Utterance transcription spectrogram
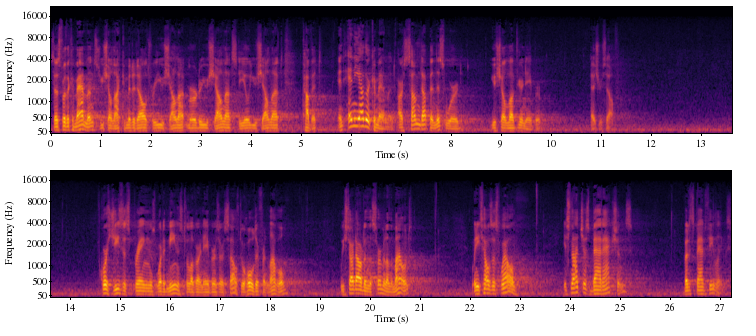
says, For the commandments, you shall not commit adultery, you shall not murder, you shall not steal, you shall not covet, and any other commandment are summed up in this word, you shall love your neighbor as yourself. Of course, Jesus brings what it means to love our neighbor as ourselves to a whole different level. We start out in the Sermon on the Mount when he tells us, well, it's not just bad actions, but it's bad feelings.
